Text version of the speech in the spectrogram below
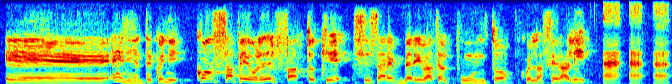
E, e, niente, quindi consapevole del fatto che si sarebbe arrivati al punto quella sera lì. Eh, eh, eh.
